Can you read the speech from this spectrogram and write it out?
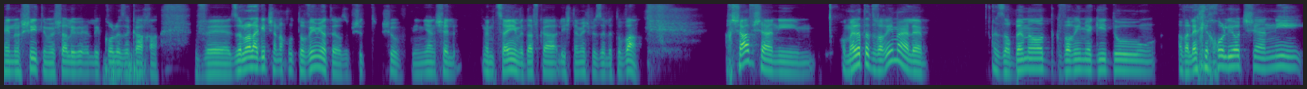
האנושית, אם אפשר לקרוא לזה ככה. וזה לא להגיד שאנחנו טובים יותר, זה פשוט, שוב, עניין של אמצעים ודווקא להשתמש בזה לטובה. עכשיו שאני אומר את הדברים האלה, אז הרבה מאוד גברים יגידו, אבל איך יכול להיות שאני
